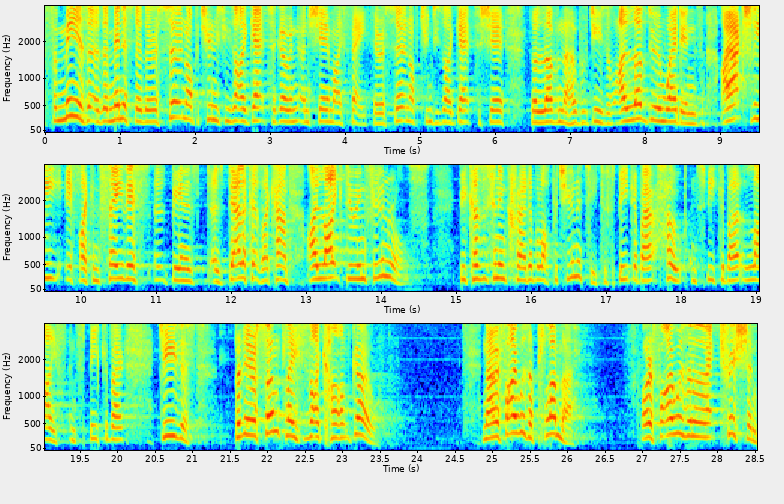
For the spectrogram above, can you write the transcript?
for me as a, as a, minister, there are certain opportunities I get to go and, and, share my faith. There are certain opportunities I get to share the love and the hope of Jesus. I love doing weddings. I actually, if I can say this, uh, being as, as delicate as I can, I like doing funerals because it's an incredible opportunity to speak about hope and speak about life and speak about Jesus. But there are some places I can't go. Now, if I was a plumber or if I was an electrician,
